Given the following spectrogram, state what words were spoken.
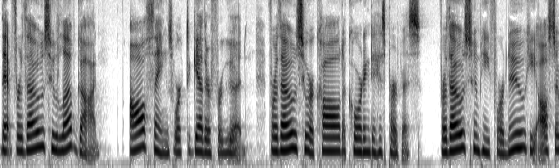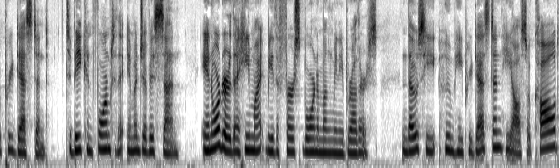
that for those who love God, all things work together for good, for those who are called according to his purpose. For those whom he foreknew, he also predestined to be conformed to the image of his Son, in order that he might be the firstborn among many brothers. And those he, whom he predestined, he also called.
